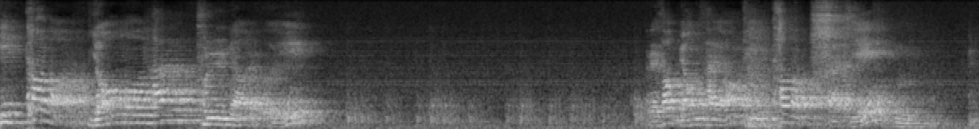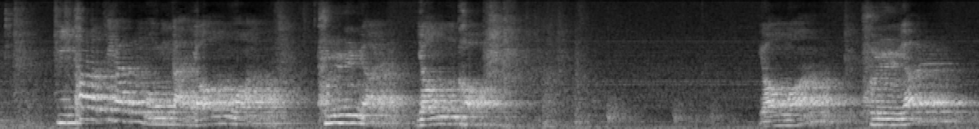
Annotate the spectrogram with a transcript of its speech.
Eternal, 영원한 불멸의 그래서 명사형 eternal까지 음. eternality가 그럼 뭡니까? 영원, 불멸, 영겁 영원, 불멸,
